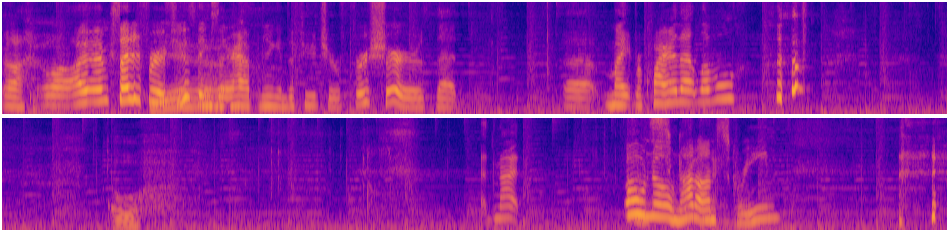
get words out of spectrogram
Uh, well, I, I'm excited for a few things that are happening in the future, for sure. That uh, might require that level. Oh, Not Oh On no, not on I screen.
